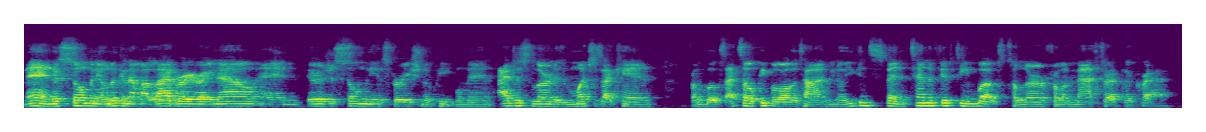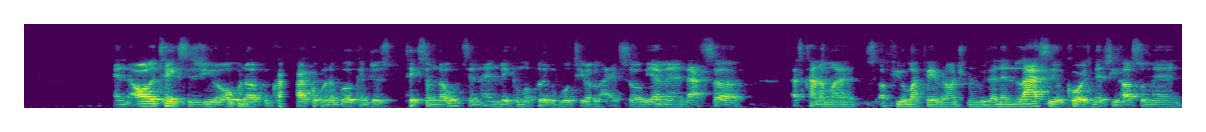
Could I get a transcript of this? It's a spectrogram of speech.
man, there's so many. I'm looking at my library right now, and there are just so many inspirational people, man. I just learn as much as I can from books. I tell people all the time, you know, you can spend 10 to 15 bucks to learn from a master at their craft. And all it takes is you to open up and crack open a book and just take some notes and, and make them applicable to your life. So yeah, man, that's uh that's kind of my a few of my favorite entrepreneurs. And then lastly, of course, Nipsey Hussle, man.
